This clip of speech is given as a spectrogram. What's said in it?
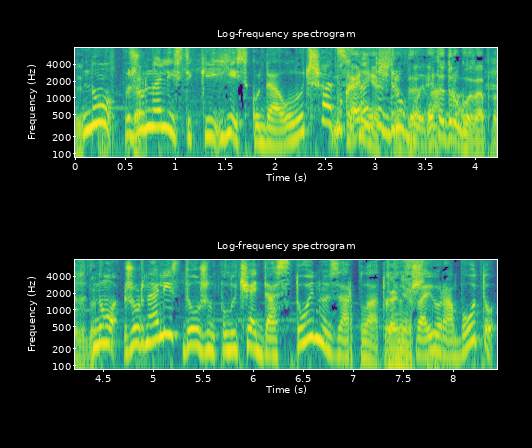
ну, да. журналистике есть куда улучшаться, ну, конечно, но это другой да. вопрос. Это другой вопрос, да. Но журналист должен получать достойную зарплату конечно. за свою работу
